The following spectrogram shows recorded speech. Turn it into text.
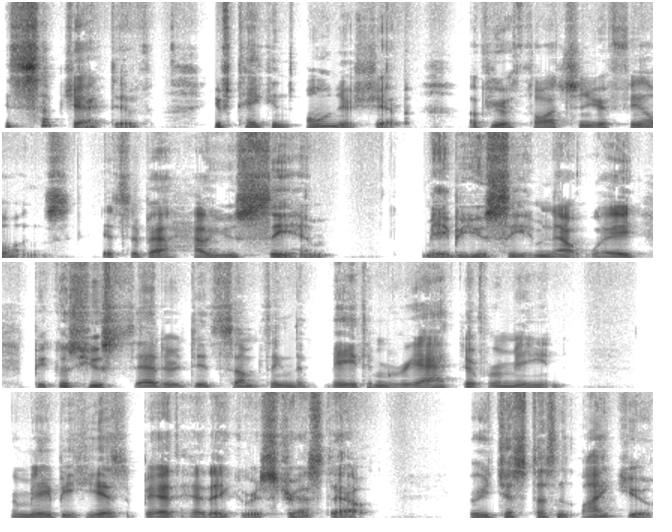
is subjective. You've taken ownership of your thoughts and your feelings. It's about how you see him. Maybe you see him that way because you said or did something that made him reactive or mean. Or maybe he has a bad headache or is stressed out. Or he just doesn't like you.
